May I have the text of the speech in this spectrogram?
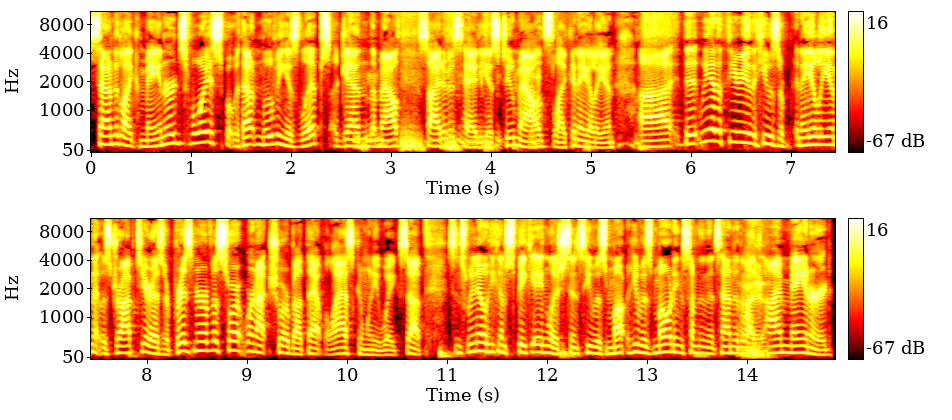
sounded like Maynard's voice, but without moving his lips. Again, the mouth inside of his head. He has two mouths like an alien. Uh, th- we had a theory that he was a, an alien that was dropped here as a prisoner of a sort. We're not sure about that. We'll ask him when he wakes up. Since we know he can speak English, since he was mo- he was moaning something that sounded like "I'm Maynard,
